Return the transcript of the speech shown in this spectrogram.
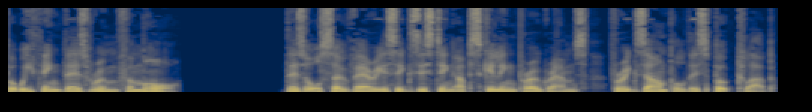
but we think there's room for more. There's also various existing upskilling programs, for example, this book club.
